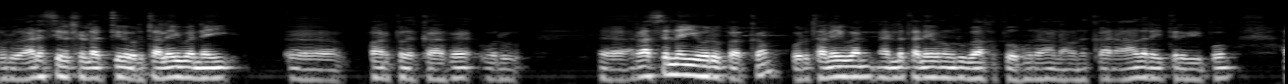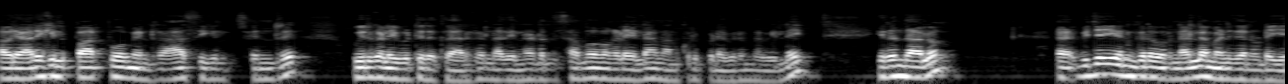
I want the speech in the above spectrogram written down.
ஒரு அரசியல் களத்தில் ஒரு தலைவனை பார்ப்பதற்காக ஒரு ரசனை ஒரு பக்கம் ஒரு தலைவன் நல்ல தலைவன் உருவாகப் போகிறான் அவனுக்கான ஆதரவை தெரிவிப்போம் அவரை அருகில் பார்ப்போம் என்ற ஆசையில் சென்று உயிர்களை விட்டிருக்கிறார்கள். அதில் நடந்த சம்பவங்களை எல்லாம் நான் குறிப்பிட விரும்பவில்லை. இருந்தாலும் விஜய் என்கிற ஒரு நல்ல மனிதனுடைய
